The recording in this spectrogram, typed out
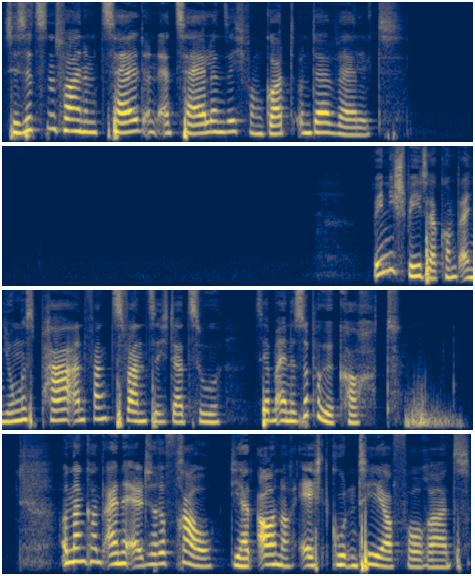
Sie sitzen vor einem Zelt und erzählen sich von Gott und der Welt. Wenig später kommt ein junges Paar Anfang 20 dazu. Sie haben eine Suppe gekocht. Und dann kommt eine ältere Frau, die hat auch noch echt guten Tee auf Vorrat.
